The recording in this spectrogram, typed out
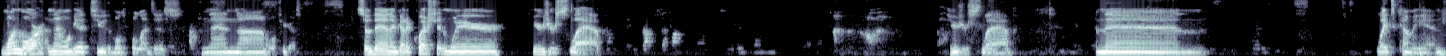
one more, and then we'll get to the multiple lenses, and then uh, we'll figure out. So then I've got a question where here's your slab. Here's your slab, and then lights coming in.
